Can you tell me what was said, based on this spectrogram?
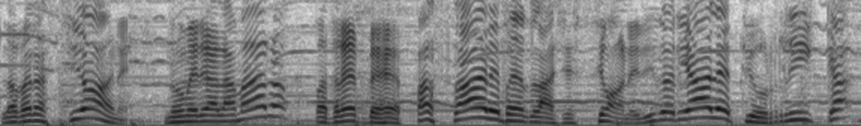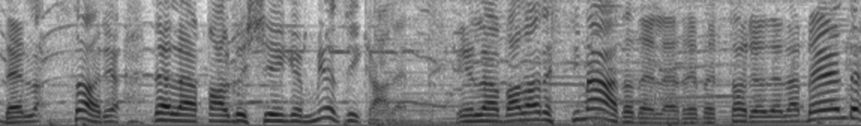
L'operazione, numeri alla mano, potrebbe passare per la cessione editoriale più ricca della storia del publishing musicale. Il valore stimato del repertorio della band,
